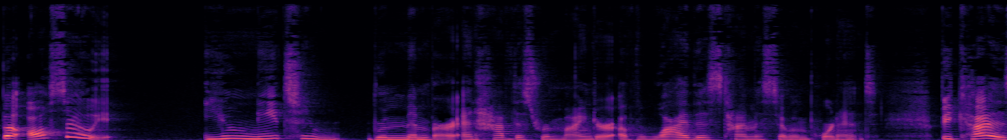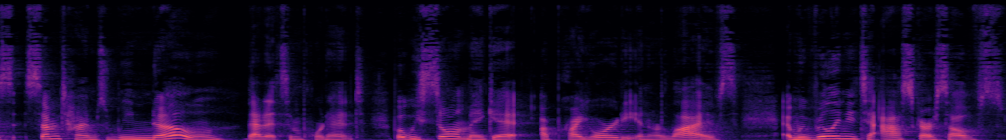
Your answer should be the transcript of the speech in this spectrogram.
But also, you need to remember and have this reminder of why this time is so important. Because sometimes we know that it's important, but we still don't make it a priority in our lives. And we really need to ask ourselves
